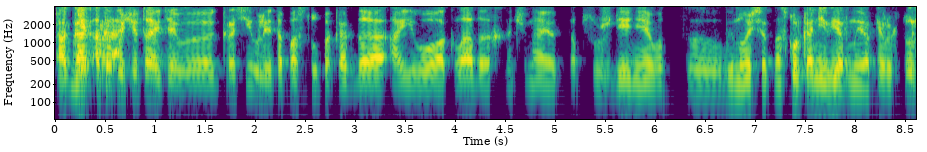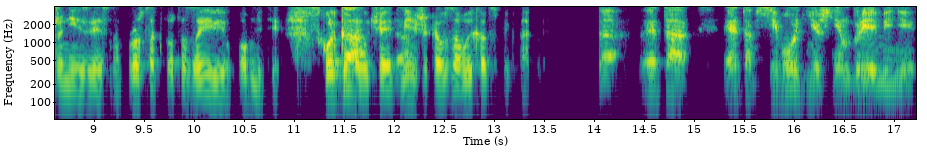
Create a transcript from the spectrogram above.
а как, а как вы считаете, э, красивый ли это поступок, когда о его окладах начинают обсуждения, вот э, выносят, насколько они верны, во-первых, тоже неизвестно, просто кто-то заявил, помните, сколько да, получает да. Меньшиков за выход в спектакль? Да, это, это в сегодняшнем времени,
